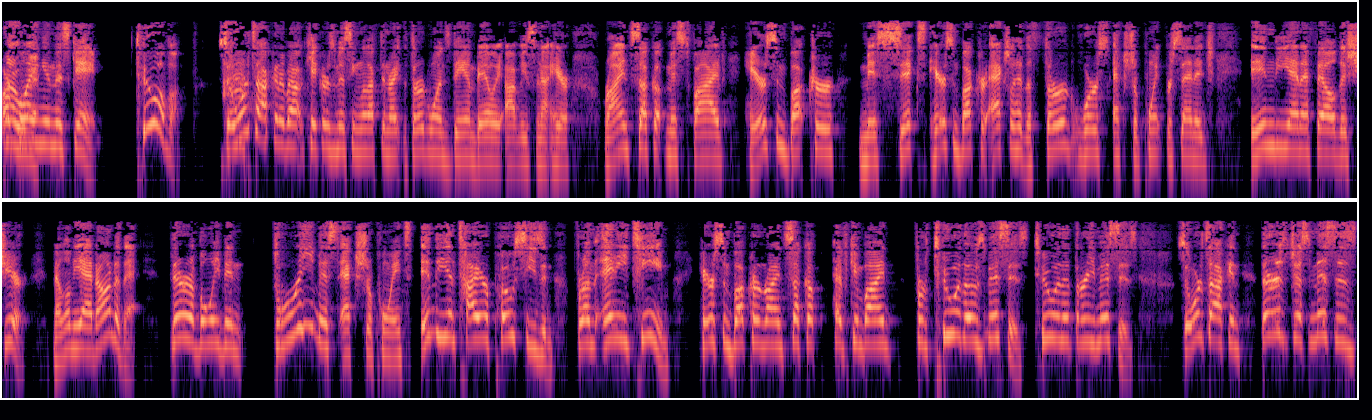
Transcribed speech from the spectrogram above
are No playing way. in this game. Two of them. So we're talking about kickers missing left and right. The third one's Dan Bailey, obviously not here. Ryan Succop missed five. Harrison Butker missed six. Harrison Butker actually had the third worst extra point percentage in the NFL this year. Now let me add on to that. There have only been three missed extra points in the entire postseason from any team. Harrison Butker and Ryan Succop have combined for two of those misses, two of the three misses. So we're talking, there is just misses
